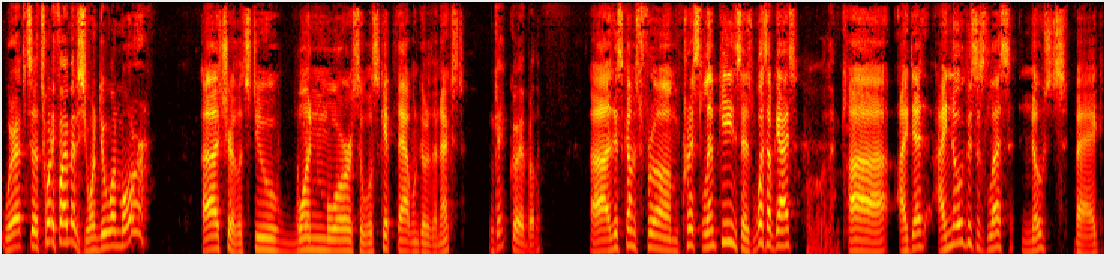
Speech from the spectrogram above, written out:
We're at uh, 25 minutes. You want to do one more? Uh, sure. Let's do one more. So we'll skip that one. Go to the next. Okay. Go ahead, brother. Uh, this comes from Chris Lemke and says, "What's up, guys? Oh. Uh, I de- I know this is less Nost's bag,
